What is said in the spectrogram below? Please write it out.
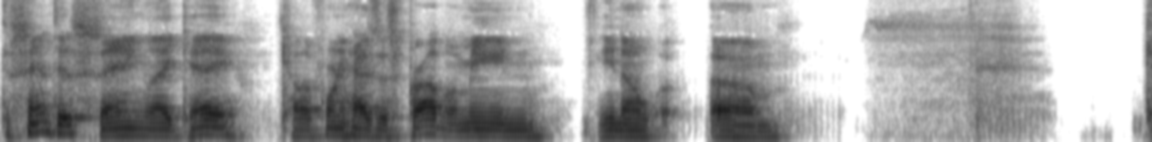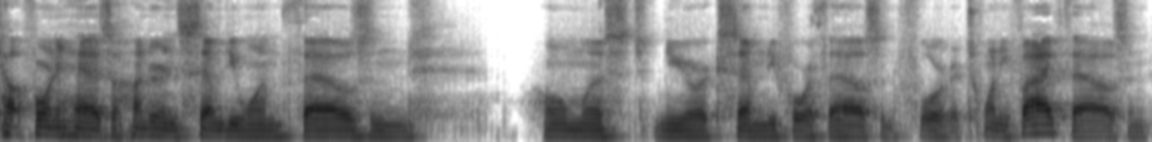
DeSantis saying like, "Hey, California has this problem." I mean, you know, um, California has 171,000 homeless. New York 74,000. Florida 25,000.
